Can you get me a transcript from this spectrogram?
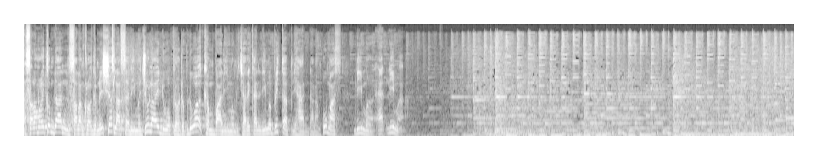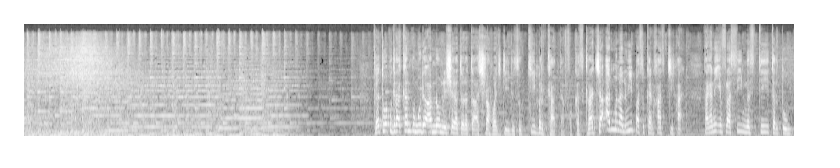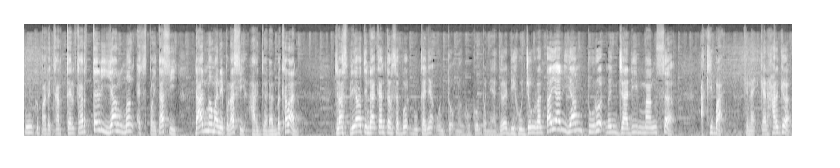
Assalamualaikum dan salam keluarga Malaysia. Selasa 5 Julai 2022 kembali membicarakan 5 berita pilihan dalam Pumas 5 at 5. Ketua Pergerakan Pemuda UMNO Malaysia Datuk Dr. Ashraf Wajdi Dusuki berkata fokus kerajaan melalui pasukan khas jihad tangani inflasi mesti tertumpu kepada kartel-kartel yang mengeksploitasi dan memanipulasi harga dan bekalan. Jelas beliau tindakan tersebut bukannya untuk menghukum peniaga di hujung rantaian yang turut menjadi mangsa akibat kenaikan harga.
